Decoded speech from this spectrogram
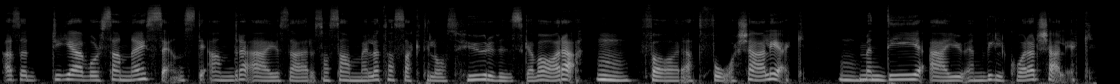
Alltså det är vår sanna essens. Det andra är ju så här som samhället har sagt till oss hur vi ska vara Mm. för att få kärlek. Mm. Men det är ju en villkorad kärlek.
